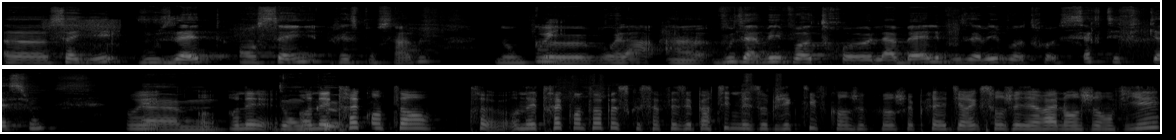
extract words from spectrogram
ça y est, vous êtes enseigne responsable. Donc voilà, vous avez votre label, vous avez votre certification. Oui, on est, on est très content on est très content parce que ça faisait partie de mes objectifs quand j'ai pris la direction générale en janvier.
